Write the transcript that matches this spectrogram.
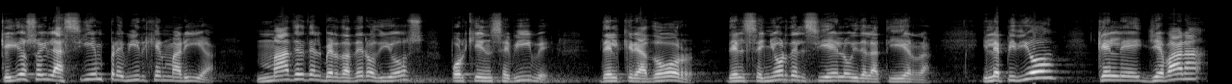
que yo soy la siempre Virgen María, Madre del verdadero Dios, por quien se vive, del Creador, del Señor del cielo y de la tierra. Y le pidió que le llevara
